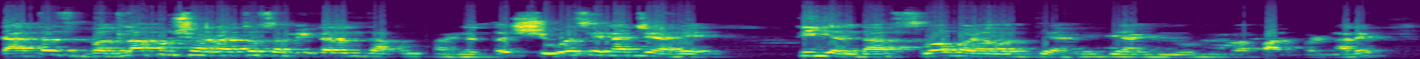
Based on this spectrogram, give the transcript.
त्यातच बदलापूर शहराचं समीकरण जर आपण पाहिलं तर शिवसेना जी आहे ती यंदा स्वबळावरती आहे ती या निवडणुका पार पडणार आहे.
